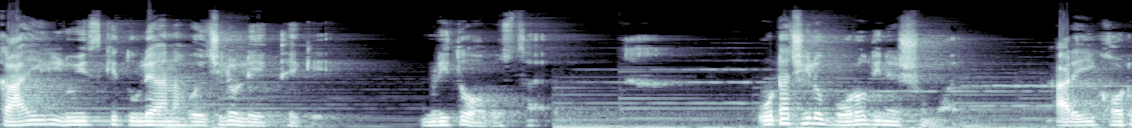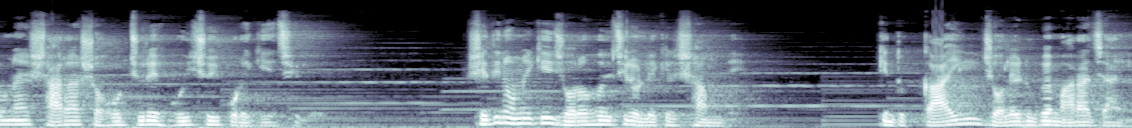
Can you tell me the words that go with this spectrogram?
কাইল লুইসকে তুলে আনা হয়েছিল লেক থেকে, মৃত অবস্থায়। ওটা ছিল বড়দিনের সময়। আর এই ঘটনায় সারা শহর জুড়ে হইচই পড়ে গিয়েছিল। সেদিন অনেকেই জড়ো হয়েছিল লেকের সামনে। কিন্তু কাইল জলে ডুবে মারা যায়নি।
